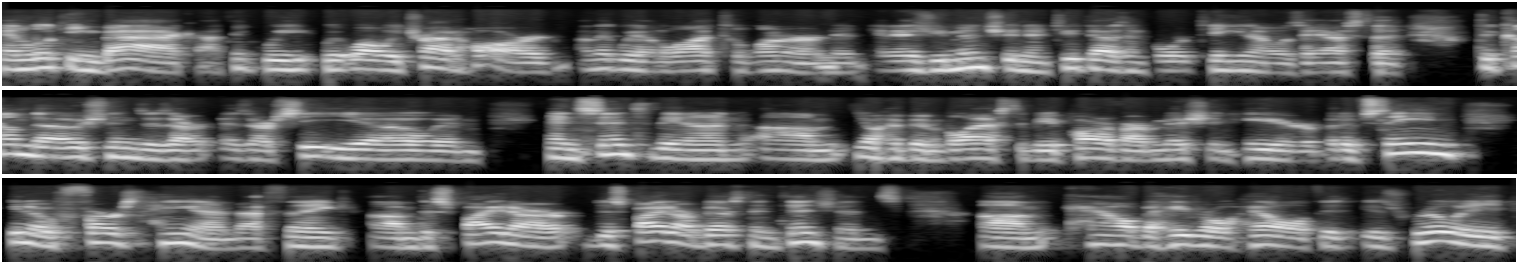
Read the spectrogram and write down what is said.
and looking back, I think we, we while we tried hard, I think we had a lot to learn. And, and as you mentioned, in 2014, I was asked to to come to Oceans as our as our CEO and and since then, um, you know, have been blessed to be a part of our mission here, but have seen, you know, firsthand, I think, um, despite our despite our best intentions, um, how behavioral health is, is really,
